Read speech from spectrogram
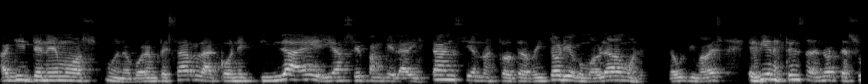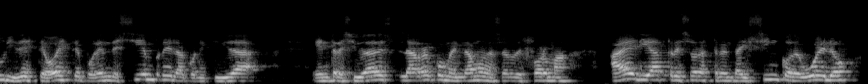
Aquí tenemos, bueno, por empezar, la conectividad aérea. Sepan que la distancia en nuestro territorio, como hablábamos la última vez, es bien extensa de norte a sur y de este a oeste, por ende siempre la conectividad entre ciudades la recomendamos hacer de forma aérea, 3 horas 35 de vuelo,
